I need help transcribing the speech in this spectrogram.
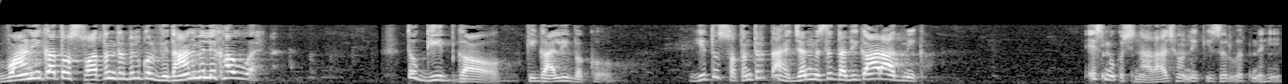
वाणी का तो स्वातंत्र बिल्कुल विधान में लिखा हुआ है। तो गीत गाओ। कि गाली बको। ये तो स्वतंत्रता है, जन्म सिद्ध अधिकार आदमी का। इसमें कुछ नाराज़ होने की ज़रूरत नहीं।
